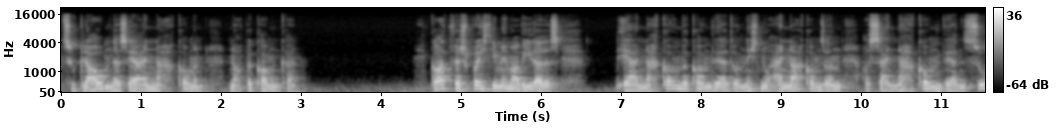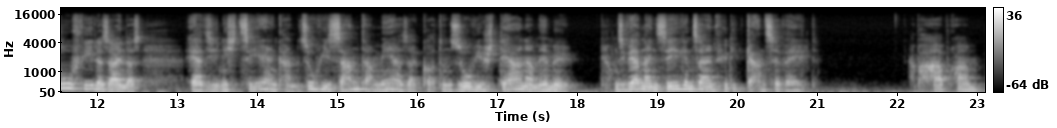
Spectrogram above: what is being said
zu glauben, dass er einen Nachkommen noch bekommen kann. Gott verspricht ihm immer wieder, dass er ein Nachkommen bekommen wird und nicht nur ein Nachkommen, sondern aus seinen Nachkommen werden so viele sein, dass er sie nicht zählen kann. So wie Sand am Meer, sagt Gott, und so wie Sterne am Himmel. Und sie werden ein Segen sein für die ganze Welt. Aber Abraham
